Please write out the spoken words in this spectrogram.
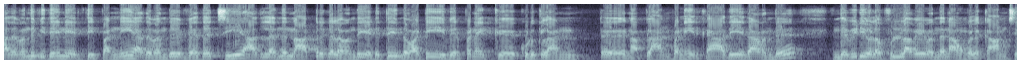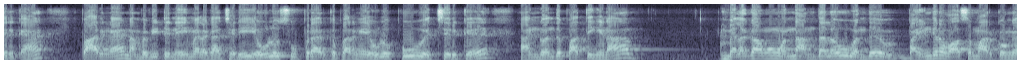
அதை வந்து விதை நேர்த்தி பண்ணி அதை வந்து விதைச்சி அதுலேருந்து நாற்றுகளை வந்து எடுத்து இந்த வாட்டி விற்பனைக்கு கொடுக்கலான்ட்டு நான் பிளான் பண்ணியிருக்கேன். அதே தான் வந்து இந்த வீடியோவில் ஃபுல்லாகவே வந்து நான் உங்களுக்கு காமிச்சிருக்கேன். பாருங்கள் நம்ம வீட்டு நெய் மிளகாய் செடி எவ்வளோ சூப்பராக இருக்குது பாருங்கள் எவ்வளோ பூ வச்சுருக்கு. அண்ட் வந்து பார்த்தீங்கன்னா மிளகாவும் வந்து அந்த அளவு வந்து பயங்கர வாசமாக இருக்குங்க.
